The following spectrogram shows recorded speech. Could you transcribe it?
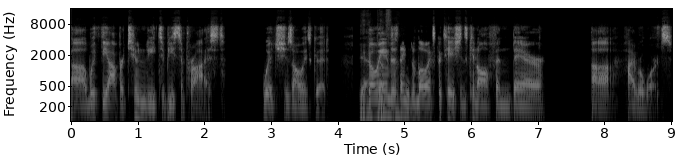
uh, with the opportunity to be surprised, which is always good. Yeah. Going into things with low expectations can often bear uh, high rewards.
